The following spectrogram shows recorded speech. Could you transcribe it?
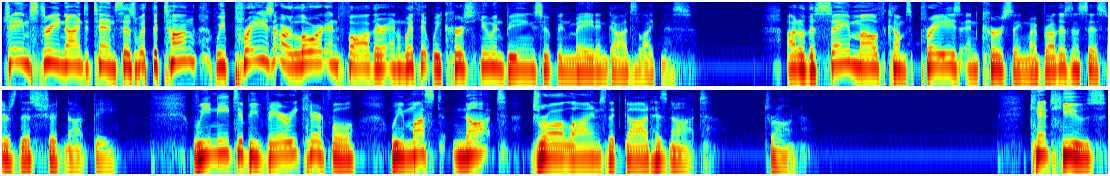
James 3 9 to 10 says with the tongue we praise our lord and father and with it we curse human beings who've been made in god's likeness. Out of the same mouth comes praise and cursing. My brothers and sisters this should not be. We need to be very careful. We must not draw lines that God has not drawn. Kent Hughes,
